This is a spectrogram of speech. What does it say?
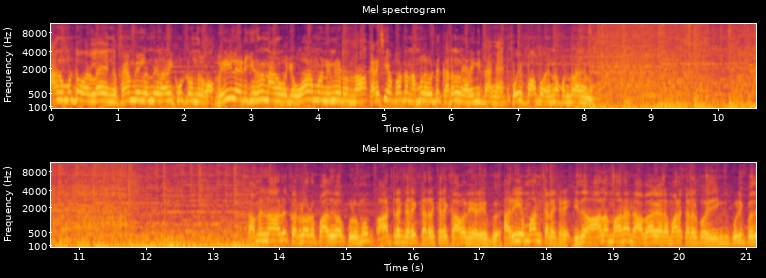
நாங்க மட்டும் வரல. எங்க ஃபேமிலில இருந்து எல்லாரையும் கூட்டு வந்திருக்கோம். வெயில் அடிக்குதுன்னு நாங்க கொஞ்சம் ஓரமா நின்றுட்டு இருந்தோம். கடைசியா பார்த்தா நம்மளை விட்டு கடல்ல இறங்கிட்டாங்க. போய் பார்ப்போம் என்ன பண்றாங்கன்னு. தமிழ்நாடு கடலோர பாதுகாப்பு குழுமம் ஆற்றங்கரை கடற்கரை காவல் அறிவிப்பு. அரியமான் கடற்கரை. இது ஆழமான அந்த அபாயகரமான கடல் பகுதி. இங்கு குளிப்பது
